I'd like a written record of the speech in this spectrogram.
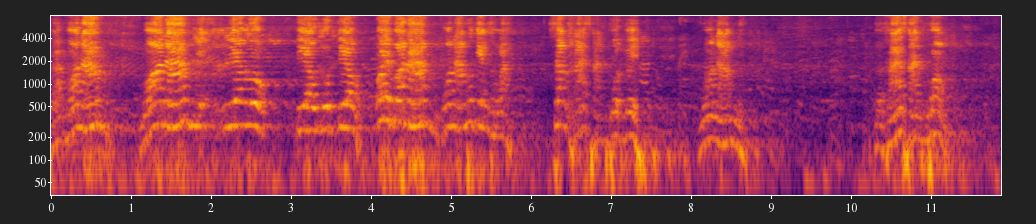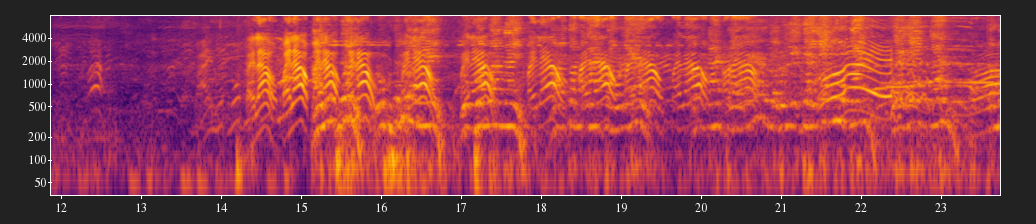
ครับหมอน้ำหมอน้ำเลี้ยเลี้ยงลูกเดียวหลุดเดียวเฮ้ยหมอน้ำหมอน้ำก็เก่งสุดว่ะสร้างขาสั่นปวดเว้ยหมอน้ำนี่เออขาสั่นพร้อมไปแล้วไปแล้วไปแล้วไปแล้วไปแล้วไปแล้วไปแล้วไปแล้วไปแล้วไปแล้วไปแล้วอย่าไปอย่าแย่งกันอย่าแย่งกันกรรม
